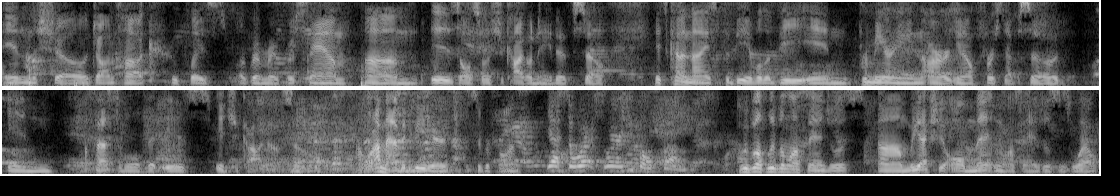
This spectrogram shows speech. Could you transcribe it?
in the show, John Huck, who plays a Grim Reaper Sam, um, is also a Chicago native. So it's kind of nice to be able to be in premiering our you know first episode in a festival that is in Chicago. So I'm happy to be here. It's super fun. Yeah. So where so where are you both from? We both live in Los Angeles. Um, we actually all met in Los Angeles as well,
